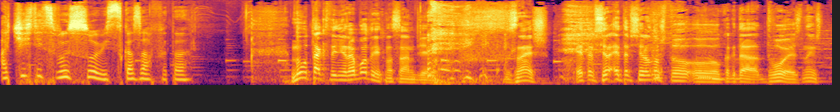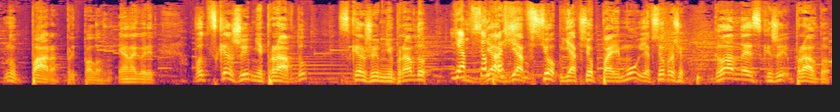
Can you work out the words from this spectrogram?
очистить свою совесть, сказав это. Ну, так-то не работает на самом деле. Знаешь, это все, это все равно, что когда двое, знаешь, ну, пара, предположим, и она говорит, вот скажи мне правду, скажи мне правду. Я всё я, прощу». я все, я все пойму, я все прощу. Главное, скажи правду.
